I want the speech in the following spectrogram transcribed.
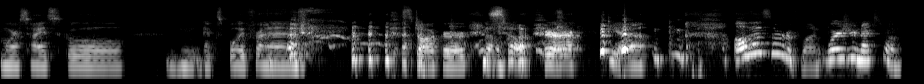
Morse High School, hmm ex boyfriend, Stalker. No. stalker. Yeah. Oh, that's sort of fun. Where's your next one?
